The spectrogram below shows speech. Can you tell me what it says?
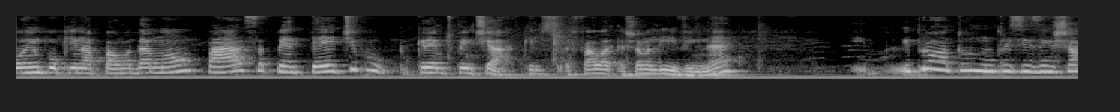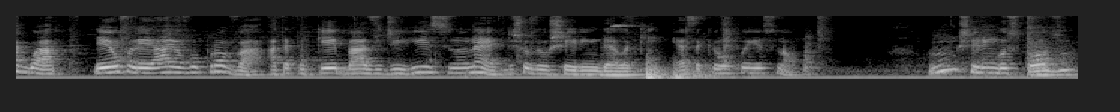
põe um pouquinho na palma da mão, passa, penteia, tipo creme de pentear, que eles fala, chama living, né? E pronto, não precisa enxaguar. Eu falei, ah, eu vou provar. Até porque base de rícino, né? Deixa eu ver o cheirinho dela aqui. Essa aqui eu não conheço, não. Hum, cheirinho gostoso.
